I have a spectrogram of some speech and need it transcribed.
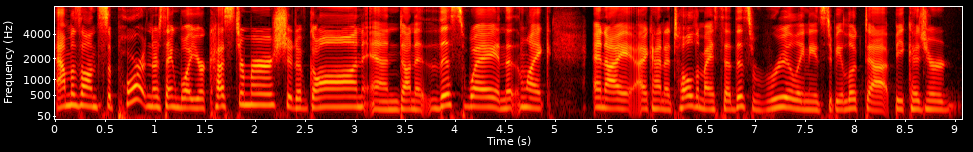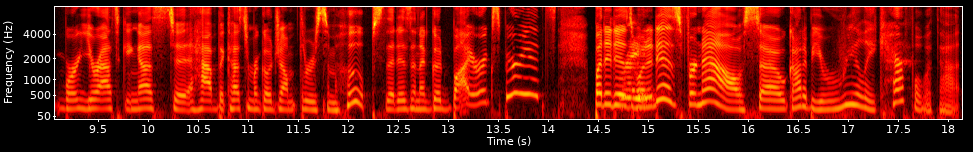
Amazon support, and they're saying, "Well, your customer should have gone and done it this way," and then like. And I, I kind of told them, I said, this really needs to be looked at because you're we're, you're asking us to have the customer go jump through some hoops that isn't a good buyer experience. But it is what it is for now. So got to be really careful with that.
